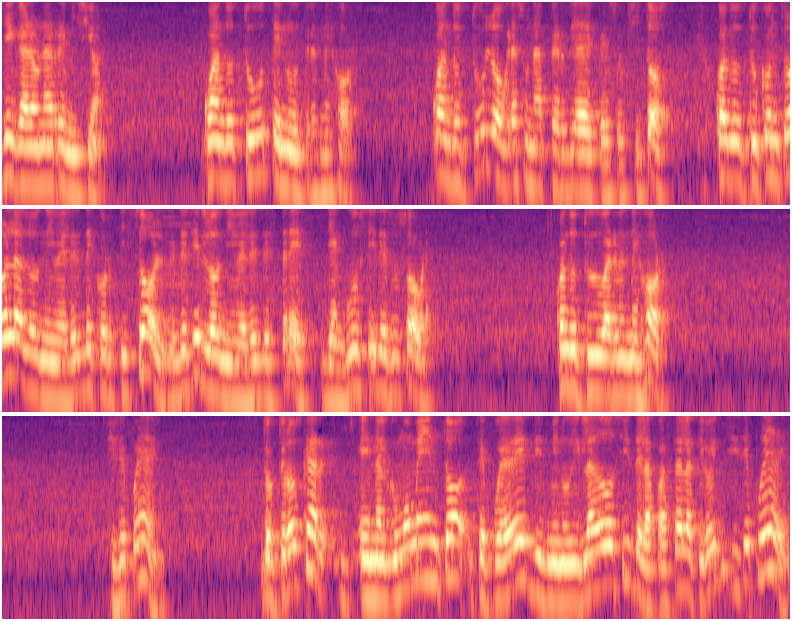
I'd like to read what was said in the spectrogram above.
llegar a una remisión cuando tú te nutres mejor, cuando tú logras una pérdida de peso exitosa, cuando tú controlas los niveles de cortisol, es decir, los niveles de estrés, de angustia y de zozobra, cuando tú duermes mejor Sí se puede. Doctor Oscar, ¿en algún momento se puede disminuir la dosis de la pasta de la tiroides? Sí se puede.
